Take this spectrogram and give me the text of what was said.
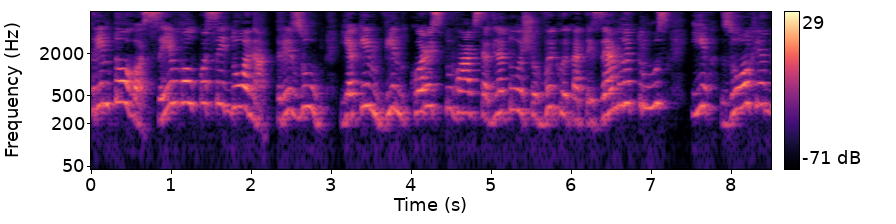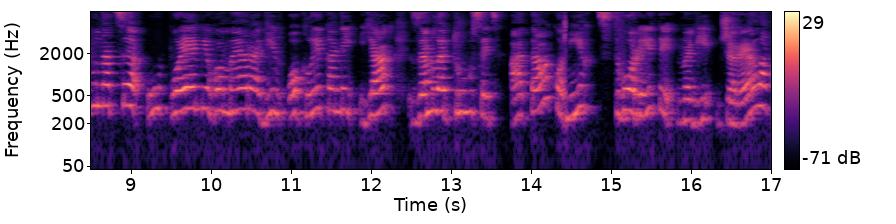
Крім того, символ Посейдона, тризуб, яким він користувався для того, щоб викликати землетрус, і з огляду на це у поемі Гомера він окликаний як землетрусець, а також міг створити нові джерела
